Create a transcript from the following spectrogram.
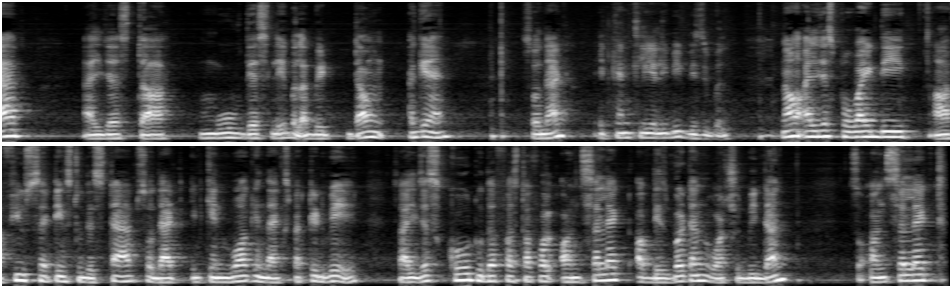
tab. I'll just uh, move this label a bit down again so that it can clearly be visible. Now I'll just provide the uh, few settings to this tab so that it can work in the expected way. So I'll just go to the first of all on select of this button what should be done. So on select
